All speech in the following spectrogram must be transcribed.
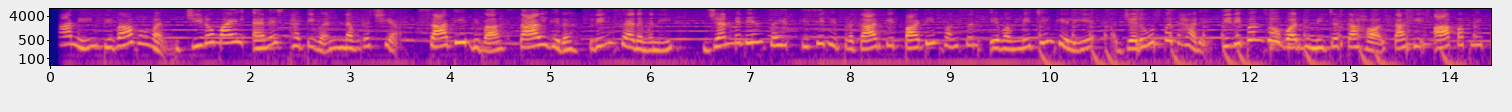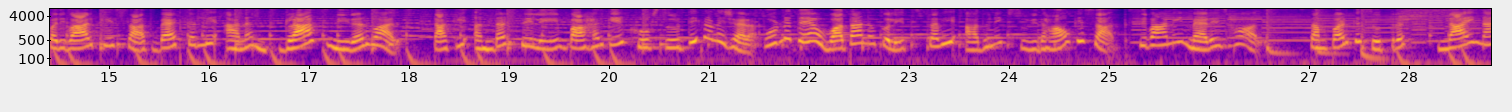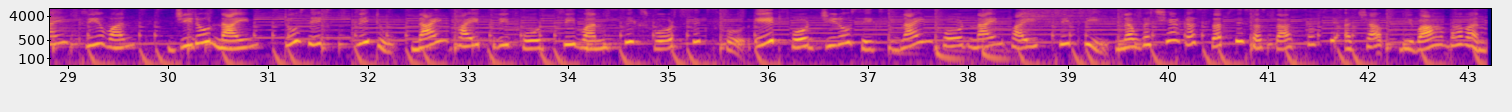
स्थानीय विवाह भवन, zero mile N S thirty one Naugachia. शादी विवाह, सालगिरह, रिंग सेरेमनी जन्मदिन सहित किसी भी प्रकार के पार्टी फ़ंक्शन एवं मीटिंग के लिए ज़रूर पधारे। तिरपन सौ वर्ग मीटर का हॉल ताकि आप अपने परिवार के साथ बैठ कर ले आनंद। ग्लास मिरर वाल ताकि अंदर से ले बाहर के खूबसूरती का नज़ारा। पूर्णतया वातानुकूलित सभी आधुनिक सुविधाओं के साथ, शिवानी मैरिज हॉल संपर्क सूत्र nine nine three one zero nine two six three two, nine five three four three one six four six four, eight four zero six nine four nine five three three. Naugachia का सबसे सस्ता, सबसे अच्छा विवाह भवन।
